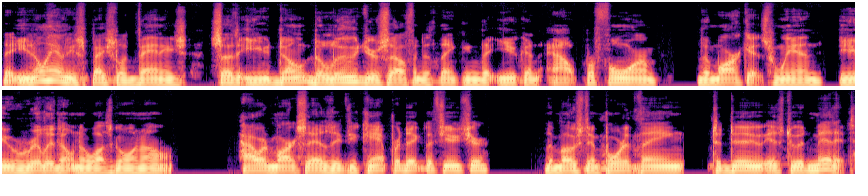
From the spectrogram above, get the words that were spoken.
that you don't have any special advantage so that you don't delude yourself into thinking that you can outperform the markets when you really don't know what's going on. Howard Marks says if you can't predict the future, the most important thing to do is to admit it.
